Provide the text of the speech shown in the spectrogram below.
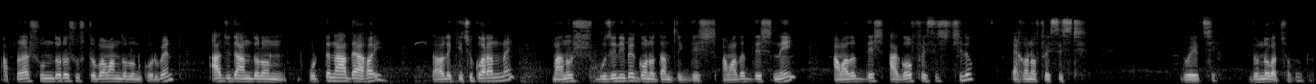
আপনারা সুন্দর ও সুষ্ঠুভাবে আন্দোলন করবেন। আর যদি আন্দোলন করতে না দেওয়া হয়, তাহলে কিছু করার নাই। মানুষ বুঝে নিবে, গণতান্ত্রিক দেশ আমাদের দেশ নেই। আমাদের দেশ আগেও ফেসিস্ট ছিল, এখনও ফেসিস্ট রয়েছে। ধন্যবাদ সকলকে।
